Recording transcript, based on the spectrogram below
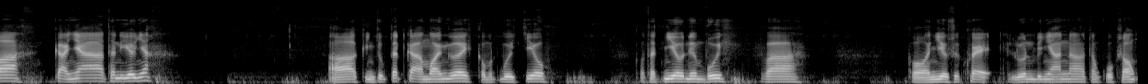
à, cả nhà thân yêu nhé. À, Kính chúc tất cả mọi người có một buổi chiều Có thật nhiều niềm vui Và có nhiều sức khỏe Luôn bình an à, trong cuộc sống.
